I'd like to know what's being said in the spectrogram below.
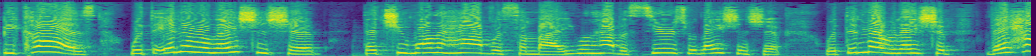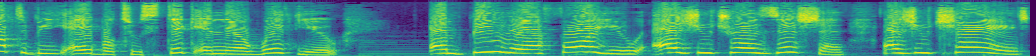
Because within a relationship that you want to have with somebody, you want to have a serious relationship, within that relationship, they have to be able to stick in there with you and be there for you as you transition, as you change,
